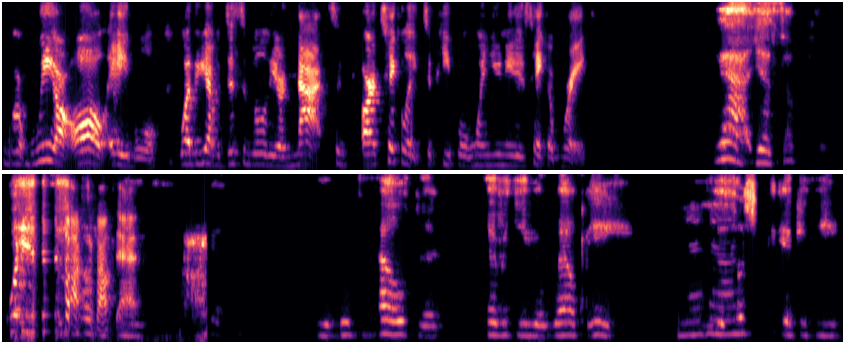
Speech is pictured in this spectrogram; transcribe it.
we're, we are all able, whether you have a disability or not, to articulate to people when you need to take a break. Yeah, yes. What are your thoughts about that? Your mental health and everything, your well being. Mm-hmm. Social media can be,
